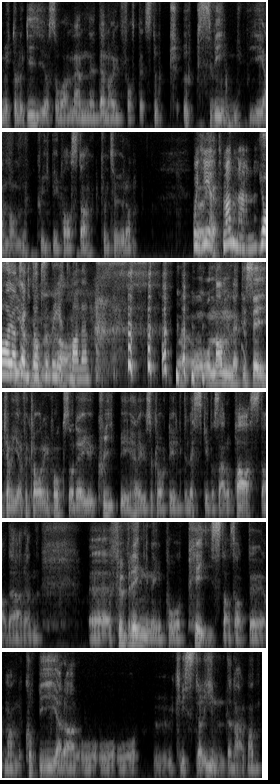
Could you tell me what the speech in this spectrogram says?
mytologi och så, men den har ju fått ett stort uppsving genom creepypasta-kulturen. och det Getmannen. Ja, jag tänkte också på Getmannen, ja. Getmannen. och, och namnet i sig kan vi ge en förklaring på också. Det är ju creepy, är ju såklart det är lite läskigt och så här. Och pasta, det är en eh, förvrängning på paste, alltså att eh, man kopierar och, och, och eh, klistrar in den här. Man,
